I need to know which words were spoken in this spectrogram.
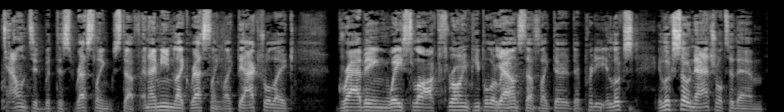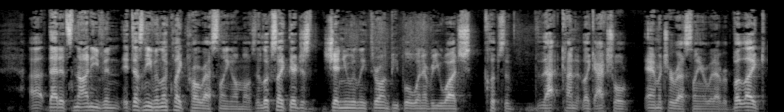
talented with this wrestling stuff, and I mean like wrestling, like the actual like grabbing waist lock, throwing people around Yeah. stuff. Like they're they're pretty. It looks it looks so natural to them. Uh, that it's not even, it doesn't even look like pro wrestling almost. It looks like they're just genuinely throwing people whenever you watch clips of that kind of like actual amateur wrestling or whatever. But like,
